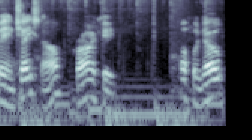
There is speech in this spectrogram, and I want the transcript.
Being chased now. Crikey. Off we go.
